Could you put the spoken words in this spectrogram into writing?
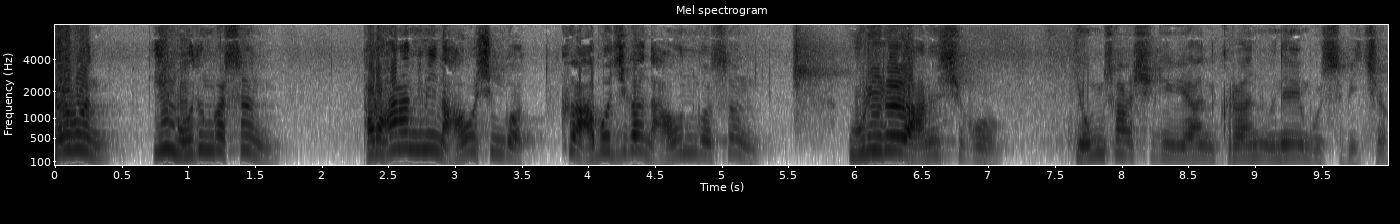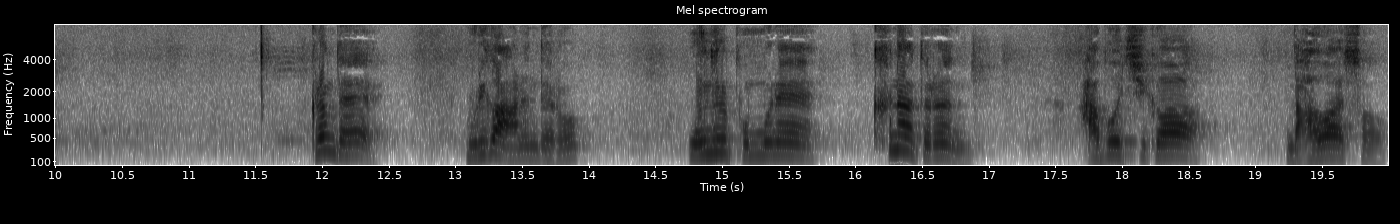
여러분, 이 모든 것은 바로 하나님이 나오신 것, 그 아버지가 나온 것은 우리를 안으시고 용서하시기 위한 그러한 은혜의 모습이죠. 그런데 우리가 아는 대로 오늘 본문의 큰아들은 아버지가 나와서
